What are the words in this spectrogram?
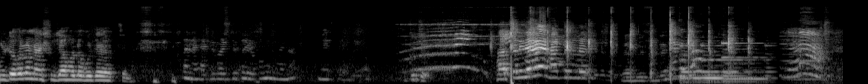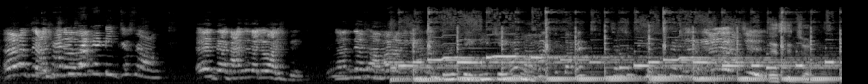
উল্টো হলো না সোজা হলো বোঝা যাচ্ছে না। হ্যাপি বার্থডে তো এরকমই হয় না হাতে যায় হাতে এসির জন্য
